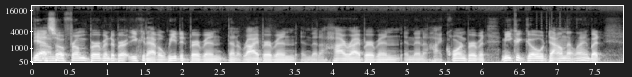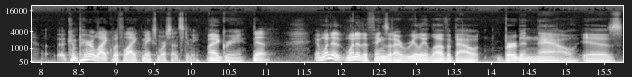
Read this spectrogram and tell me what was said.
Yeah. Um, so from bourbon to bourbon, you could have a wheated bourbon, then a rye bourbon, and then a high rye bourbon, and then a high corn bourbon. I mean, you could go down that line, but uh, compare like with like makes more sense to me. I agree. Yeah. And one of one of the things that I really love about bourbon now is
